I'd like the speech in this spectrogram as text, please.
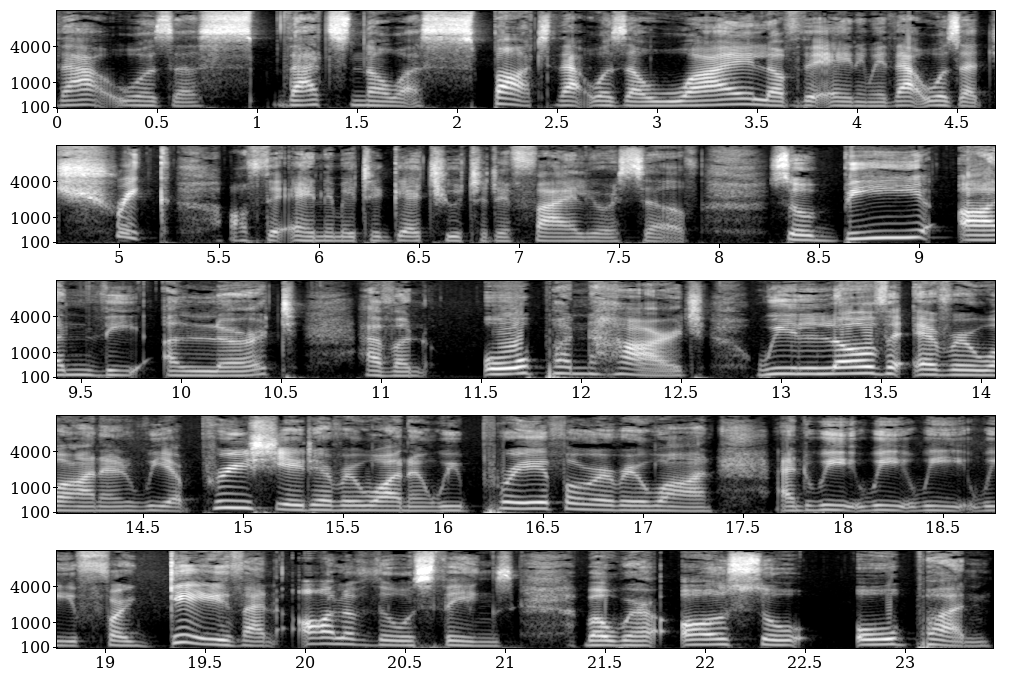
that was a, that's no a spot. That was a wile of the enemy. That was a trick of the enemy to get you to defile yourself. So be on the alert, have an open heart. We love everyone and we appreciate everyone and we pray for everyone and we we we we forgive and all of those things. But we're also open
